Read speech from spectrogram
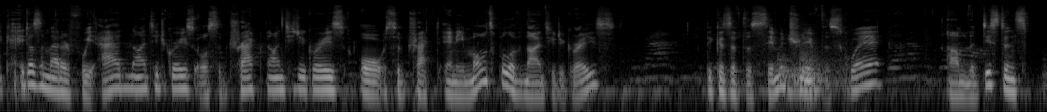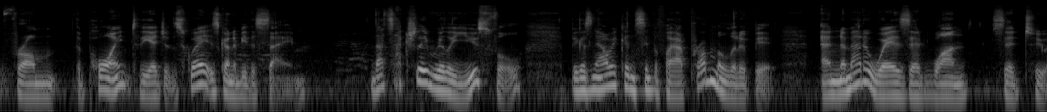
Okay, it doesn't matter if we add 90 degrees or subtract 90 degrees or subtract any multiple of 90 degrees. Because of the symmetry of the square, um, the distance from the point to the edge of the square is going to be the same. That's actually really useful because now we can simplify our problem a little bit. And no matter where Z1, Z2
